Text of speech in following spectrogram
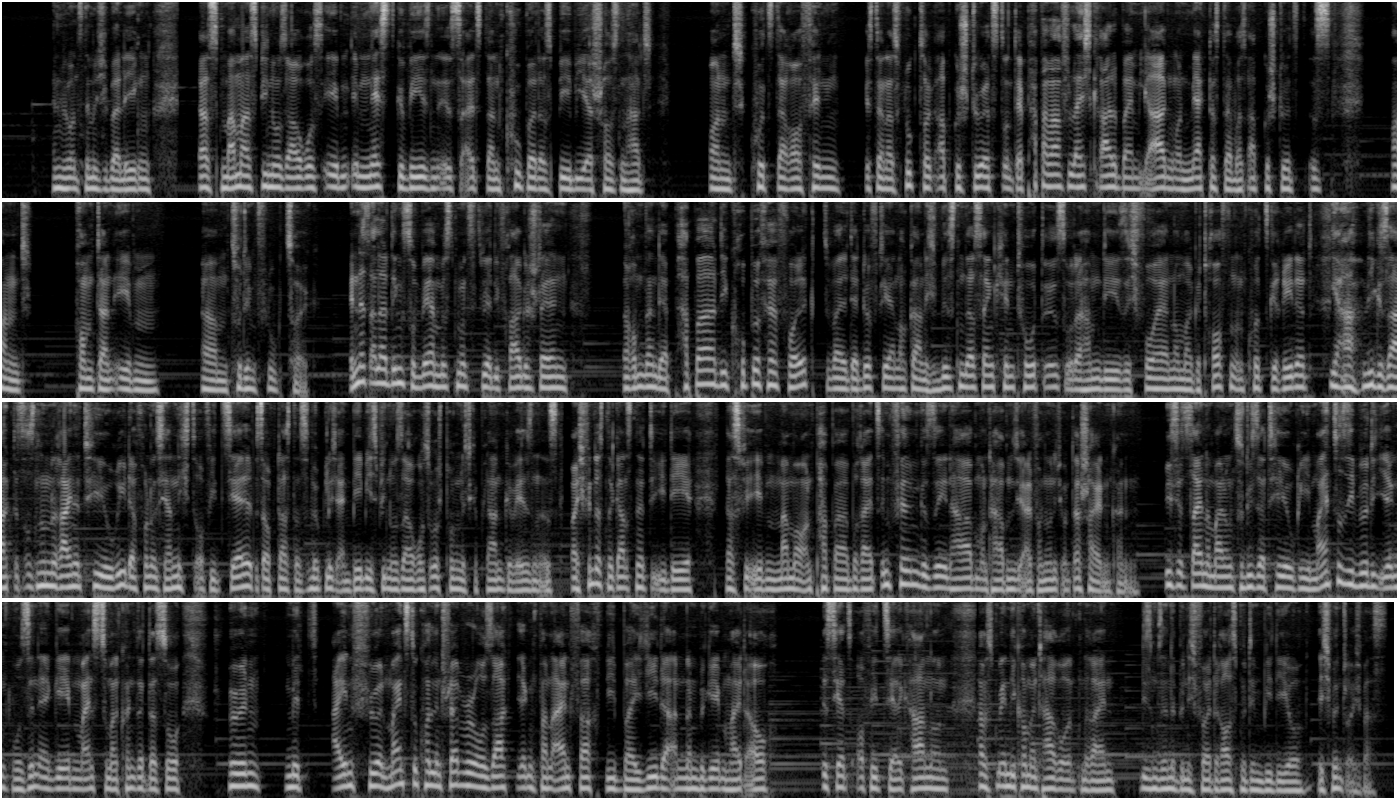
wenn wir uns nämlich überlegen, dass Mama Spinosaurus eben im Nest gewesen ist, als dann Cooper das Baby erschossen hat. Und kurz daraufhin ist dann das Flugzeug abgestürzt und der Papa war vielleicht gerade beim Jagen und merkt, dass da was abgestürzt ist und kommt dann eben ähm, zu dem Flugzeug. Wenn das allerdings so wäre, müssten wir uns wieder die Frage stellen, Warum dann der Papa die Gruppe verfolgt, weil der dürfte ja noch gar nicht wissen, dass sein Kind tot ist oder haben die sich vorher nochmal getroffen und kurz geredet. Ja, wie gesagt, es ist nur eine reine Theorie, davon ist ja nichts offiziell, bis auf das, dass wirklich ein Baby-Spinosaurus ursprünglich geplant gewesen ist. Aber ich finde das eine ganz nette Idee, dass wir eben Mama und Papa bereits im Film gesehen haben und haben sie einfach nur nicht unterscheiden können. Wie ist jetzt deine Meinung zu dieser Theorie? Meinst du, sie würde irgendwo Sinn ergeben? Meinst du, man könnte das so schön mit einführen? Meinst du, Colin Trevorrow sagt irgendwann einfach, wie bei jeder anderen Begebenheit auch, ist jetzt offiziell Kanon. Es mir in die Kommentare unten rein. In diesem Sinne bin ich für heute raus mit dem Video. Ich wünsche euch was.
